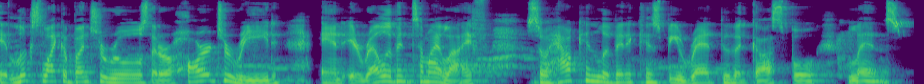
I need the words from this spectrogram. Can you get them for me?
It looks like a bunch of rules that are hard to read and irrelevant to my life. So, how can Leviticus be read through the gospel lens?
